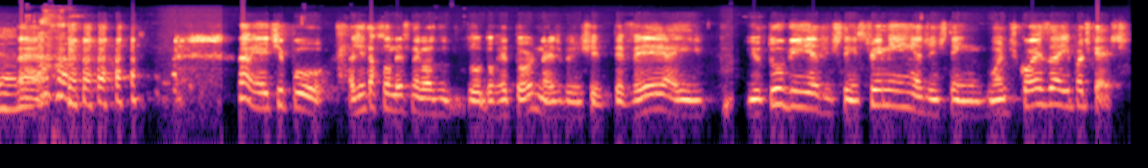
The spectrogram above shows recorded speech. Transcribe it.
É. Não, e aí, tipo, a gente tá falando desse negócio do, do, do retorno, né? Tipo, a gente TV, aí YouTube, a gente tem streaming, a gente tem um monte de coisa e podcast.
